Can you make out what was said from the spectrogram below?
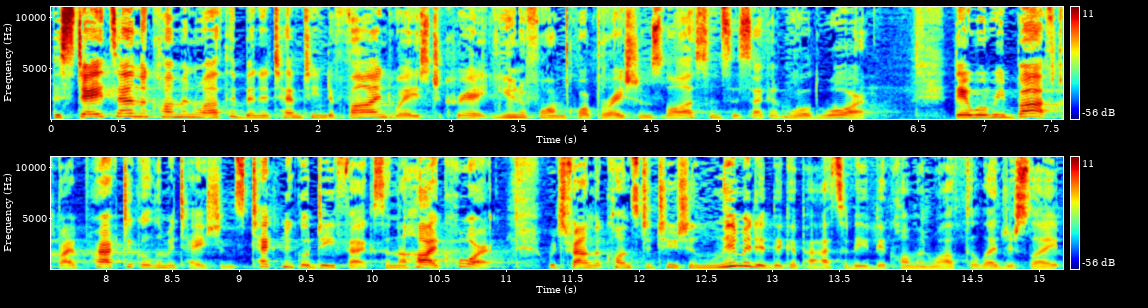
The states and the Commonwealth have been attempting to find ways to create uniform corporations law since the Second World War. They were rebuffed by practical limitations, technical defects, and the High Court, which found the Constitution limited the capacity of the Commonwealth to legislate,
